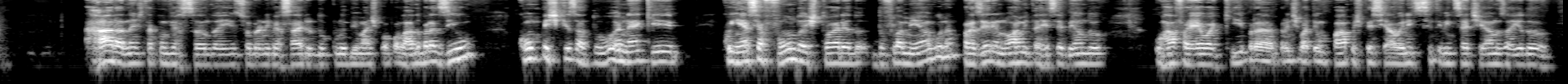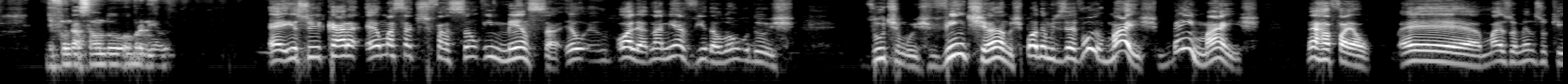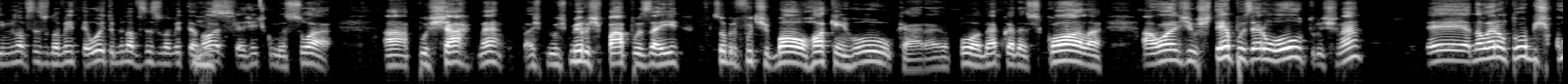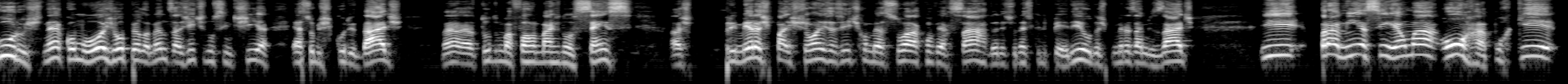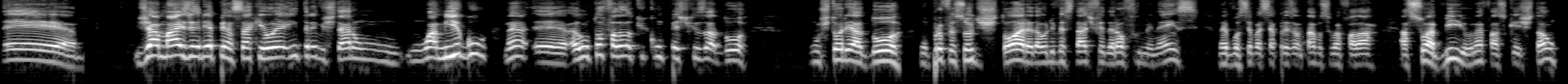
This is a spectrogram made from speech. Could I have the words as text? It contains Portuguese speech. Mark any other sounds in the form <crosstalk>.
rara, né, de estar conversando aí sobre o aniversário do clube mais popular do Brasil, com um pesquisador, né, que conhece a fundo a história do, do Flamengo, né? Prazer enorme estar recebendo o Rafael aqui para a gente bater um papo especial aí nesses 127 anos aí do, de fundação do Rubro Negro. É isso, e cara, é uma satisfação imensa. Eu, olha, na minha vida, ao longo dos, dos últimos 20 anos, podemos dizer, mais, bem mais, né, Rafael? É mais ou menos o que? 1998, 1999, isso. que a gente começou a, a puxar, né? Os primeiros papos aí sobre futebol, rock and roll, cara. Pô, na época da escola, aonde os tempos eram outros, né? É, não eram tão obscuros né, como hoje, ou pelo menos a gente não sentia essa obscuridade, né, era tudo de uma forma mais inocente. As primeiras paixões a gente começou a conversar durante, durante aquele período, as primeiras amizades. E para mim, assim, é uma honra, porque é, jamais eu iria pensar que eu ia entrevistar um, um amigo, né? É, eu não estou falando aqui com um pesquisador, um historiador, um professor de história da Universidade Federal Fluminense, né? Você vai se apresentar, você vai falar a sua bio, né? Faço questão.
